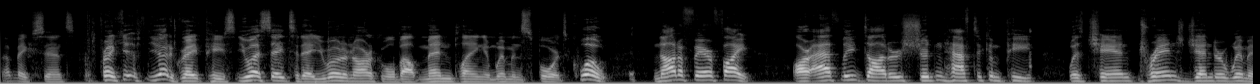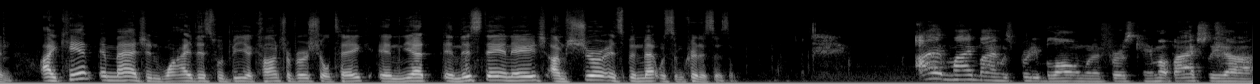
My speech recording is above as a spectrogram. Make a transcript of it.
that makes sense. Frank, you had a great piece. USA Today, you wrote an article about men playing in women's sports. Quote, not a fair fight. Our athlete daughters shouldn't have to compete with transgender women. I can't imagine why this would be a controversial take, and yet in this day and age, I'm sure it's been met with some criticism. I my mind was pretty blown when it first came up. I actually uh,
